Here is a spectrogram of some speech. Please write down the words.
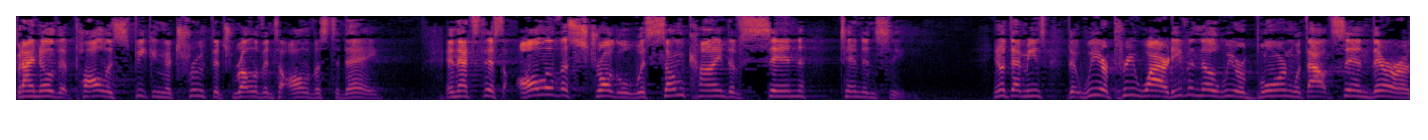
But I know that Paul is speaking a truth that's relevant to all of us today. And that's this. All of us struggle with some kind of sin tendency. You know what that means? That we are pre-wired. Even though we were born without sin, there are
